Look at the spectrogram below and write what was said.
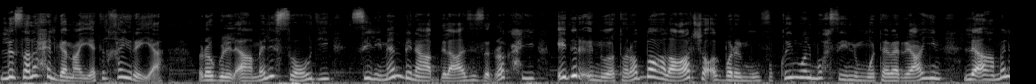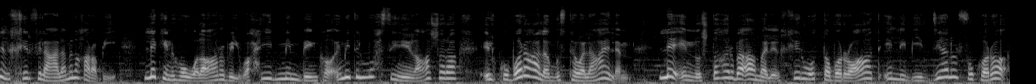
لصالح الجمعيات الخيرية. رجل الأعمال السعودي سليمان بن عبد العزيز الركحي قدر إنه يتربع على عرش أكبر المنفقين والمحسنين المتبرعين لأعمال الخير في العالم العربي لكن هو العربي الوحيد من بين قائمة المحسنين العشرة الكبار على مستوى العالم لأنه اشتهر بأعمال الخير والتبرعات اللي بيديها للفقراء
